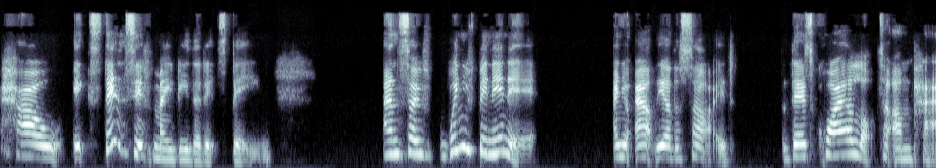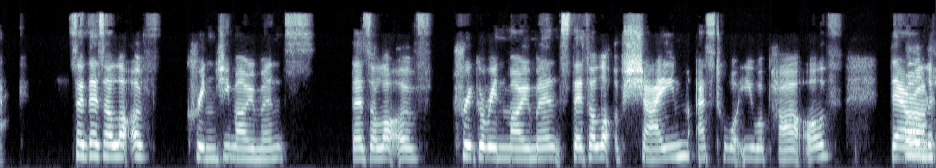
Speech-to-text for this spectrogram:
how extensive maybe that it's been. And so when you've been in it and you're out the other side there's quite a lot to unpack so there's a lot of cringy moments there's a lot of triggering moments. There's a lot of shame as to what you were part of. There oh, are the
